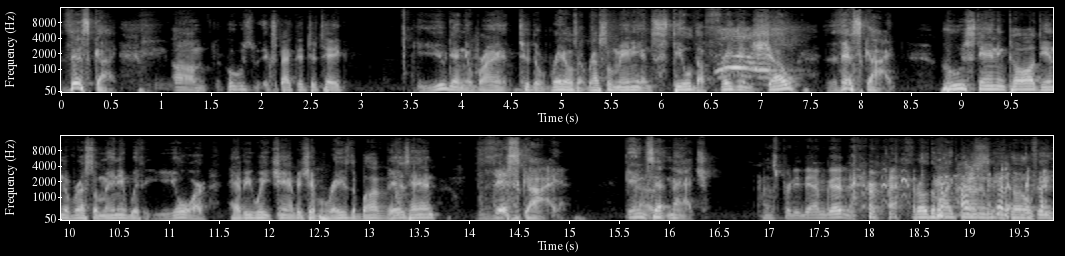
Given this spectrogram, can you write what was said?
This guy, um, who's expected to take you, Daniel Bryan, to the rails at WrestleMania and steal the friggin' show. This guy, who's standing tall at the end of WrestleMania with your heavyweight championship raised above his hand. This guy. Game, set, match. That's pretty damn good. Throw the mic down and gonna Kofi.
